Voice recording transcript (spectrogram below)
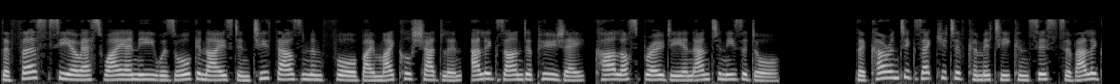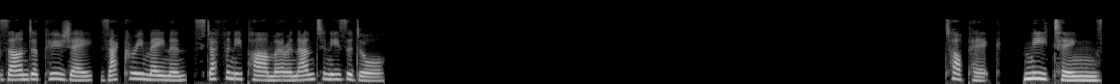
The first COSYNE was organized in 2004 by Michael Shadlen, Alexander Pouget, Carlos Brody and Anthony Zador. The current executive committee consists of Alexander Pouget, Zachary Mainen, Stephanie Palmer and Anthony Zador. Topic: Meetings.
